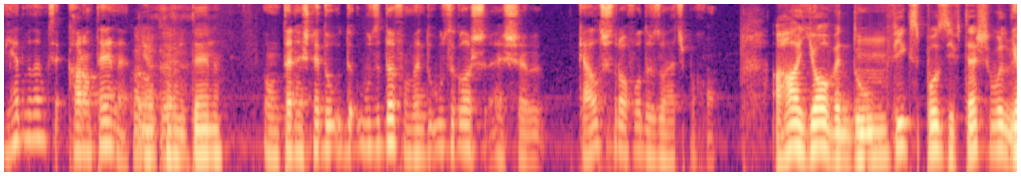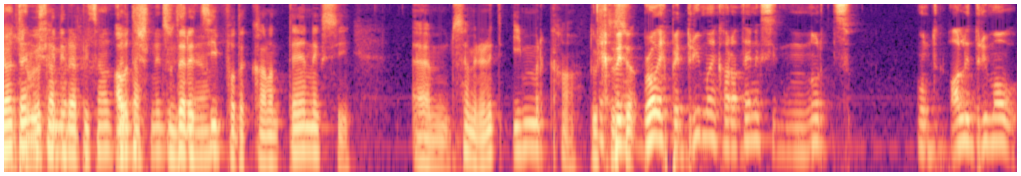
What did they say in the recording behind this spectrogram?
wie hat man das gesagt? Quarantäne. Ja, Quarantäne. Und dann hast du nicht au- raus dürfen und wenn du rausgehst, hast du eine Geldstrafe oder so hättest du bekommen. Aha, ja, wenn du Mhm. fix positiv testen wurdest, Ja, dann ist aber nicht- etwas anderes. Aber da das war zu raus, ja. Zeit von der Quarantäne. Gewesen. Ähm, das haben wir ja nicht immer gehabt. Ich bin, ja... Bro, ich bin dreimal in Quarantäne gewesen, nur und alle dreimal,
